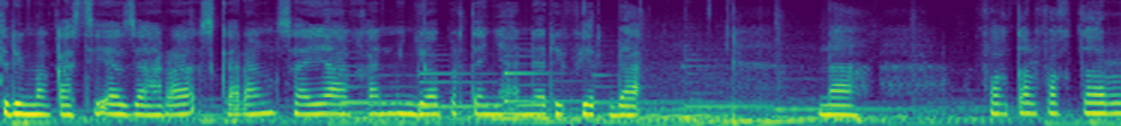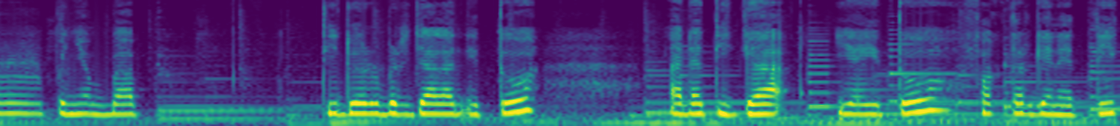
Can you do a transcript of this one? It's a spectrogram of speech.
terima kasih Azahra. Sekarang saya akan menjawab pertanyaan dari Firda. Nah, faktor-faktor penyebab tidur berjalan itu ada tiga, yaitu faktor genetik,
